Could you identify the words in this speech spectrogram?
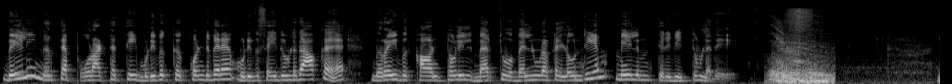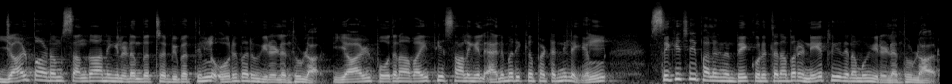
வேலை நிறுத்த போராட்டத்தை முடிவுக்கு கொண்டுவர முடிவு செய்துள்ளதாக நிறைவு கான் தொழில் மருத்துவ வல்லுநர்கள் ஒன்றியம் மேலும் தெரிவித்துள்ளது. யாழ்ப்பாணம் சங்கானையில் இடம்பெற்ற விபத்தில் ஒருவர் உயிரிழந்துள்ளார். யாழ் போதனா வைத்தியசாலையில் அனுமதிக்கப்பட்ட நிலையில் சிகிச்சை பலனின்றி குறித்த நபர் நேற்றைய தினம் உயிரிழந்துள்ளார்.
